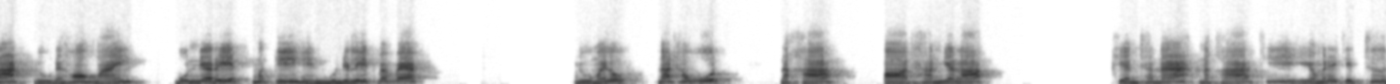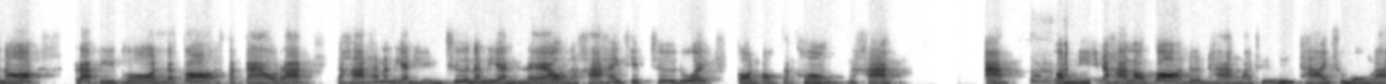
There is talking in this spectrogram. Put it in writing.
นัทอยู่ในห้องไหมบุญยริศเมื่อกี้เห็นบุญยริศแวบๆอยู่ไหมลูกนัทวุฒินะคะอ่าธัญลักษณ์เพียรชนะนะคะ ที่ยังไม่ได้เช็คชื่อเนาะ ราพีพร แล้วก็สกาวรัตน์นะคะ ถ้านักเรียนเห็นชื่อนักเรียนแล้วนะคะ ให้เช็คชื่อด้วยก่อนออกจากห้องนะคะอะตอนนี้นะคะเราก็เดินทางมาถึงท้ายชั่วโมงละ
